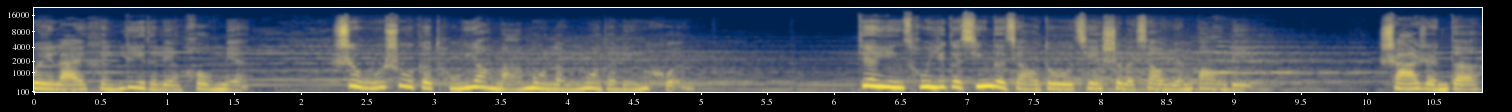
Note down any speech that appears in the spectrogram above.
未来很立的脸后面，是无数个同样麻木冷漠的灵魂。电影从一个新的角度揭示了校园暴力，杀人的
